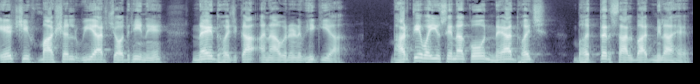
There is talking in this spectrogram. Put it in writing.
air chief marshal V R Chaudhari ने नए ध्वज का अनावरण भी किया। भारतीय वायुसेना को नया ध्वज बहत्तर साल बाद मिला है।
